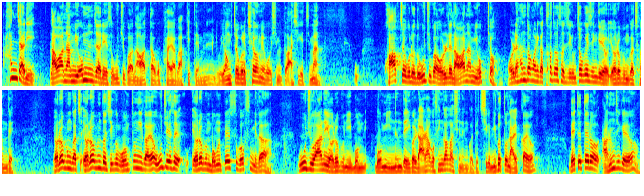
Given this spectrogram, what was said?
한 자리 나와 남이 없는 자리에서 우주가 나왔다고 봐야 맞기 때문에 그리고 영적으로 체험해 보시면 또 아시겠지만 과학적으로도 우주가 원래 나와 남이 없죠. 원래 한 덩어리가 터져서 지금 쪼개진 게 여, 러분과 전데 여러분과 여러분도 지금 몸뚱이가요. 우주에서 여러분 몸을 뺄 수가 없습니다. 우주 안에 여러분이 몸, 몸이 있는데 이걸 나라고 생각하시는 거죠. 지금 이것도 날까요? 내 뜻대로 안 움직여요.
